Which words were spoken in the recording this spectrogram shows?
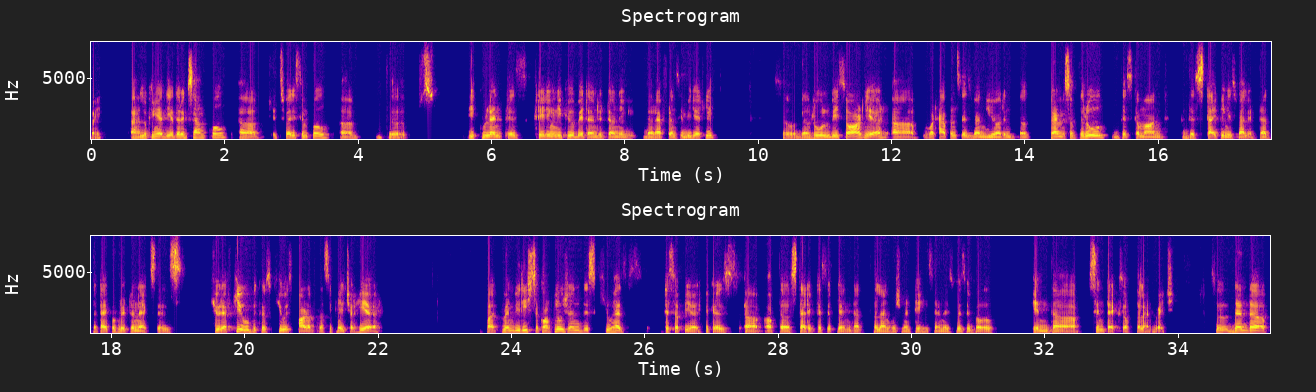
right? Uh, looking at the other example, uh, it's very simple. Uh, the equivalent is creating a new qubit and returning the reference immediately. So the rule we saw earlier, uh, what happens is when you are in the premise of the rule, this command, this typing is valid, that the type of return X is QRefQ because Q is part of the signature here. But when we reach the conclusion, this Q has disappeared because uh, of the static discipline that the language maintains and is visible in the syntax of the language. So then the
